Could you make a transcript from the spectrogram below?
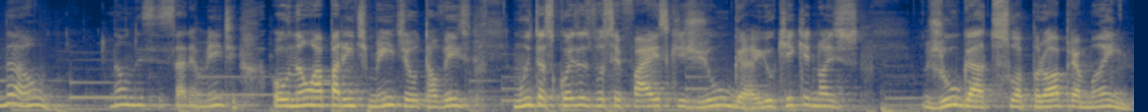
não, não necessariamente, ou não aparentemente, ou talvez muitas coisas você faz que julga. E o que que nós julga a sua própria mãe?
